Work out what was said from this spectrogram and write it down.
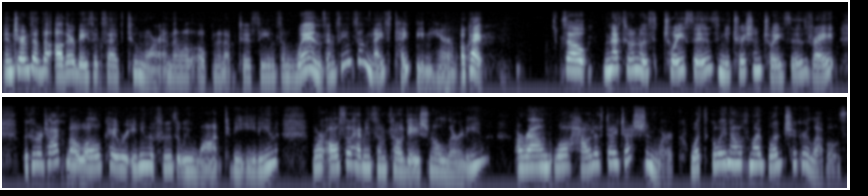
In terms of the other basics, I have two more and then we'll open it up to seeing some wins. I'm seeing some nice typing here. Okay. So the next one was choices, nutrition choices, right? Because we're talking about, well, okay, we're eating the foods that we want to be eating. We're also having some foundational learning around, well, how does digestion work? What's going on with my blood sugar levels?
